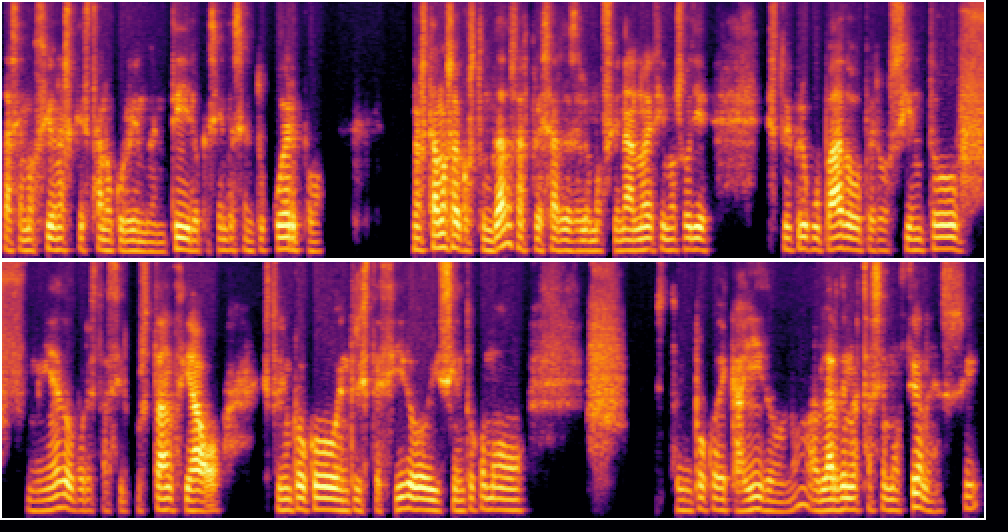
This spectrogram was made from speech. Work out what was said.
las emociones que están ocurriendo en ti, lo que sientes en tu cuerpo. No estamos acostumbrados a expresar desde lo emocional, no decimos, oye, estoy preocupado, pero siento miedo por esta circunstancia, o estoy un poco entristecido y siento como estoy un poco decaído, ¿no? Hablar de nuestras emociones, sí.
